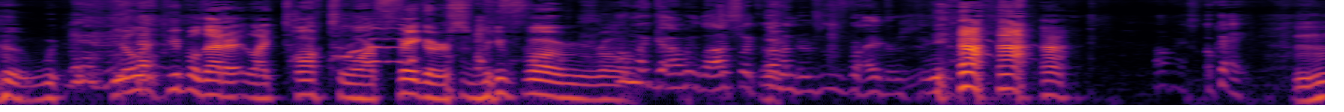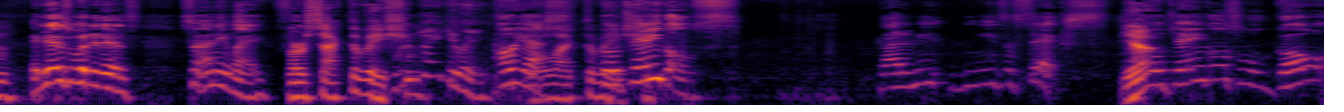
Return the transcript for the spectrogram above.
the only people that are like talk to our figures before we roll. Oh my god, we lost like hundreds of subscribers. mm-hmm. Okay, it is what it is. So anyway, First activation. what am I doing? Oh yes, Roll activation. Bojangles. Got need, needs a six. Yep. Bojangles will go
